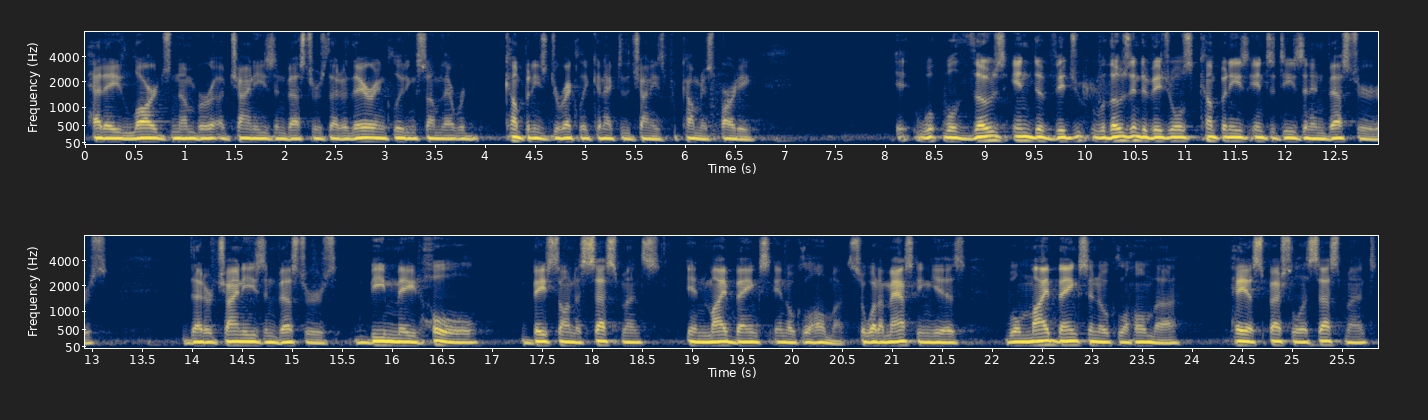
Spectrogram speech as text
had a large number of Chinese investors that are there, including some that were companies directly connected to the Chinese Communist Party. It, will, will, those individual will those individuals, companies, entities, and investors that are Chinese investors be made whole based on assessments in my banks in Oklahoma? So what I'm asking is, will my banks in Oklahoma pay a special assessment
